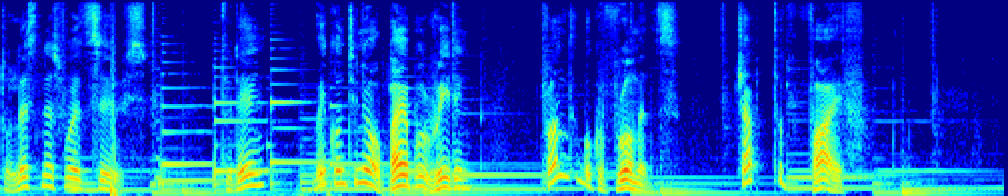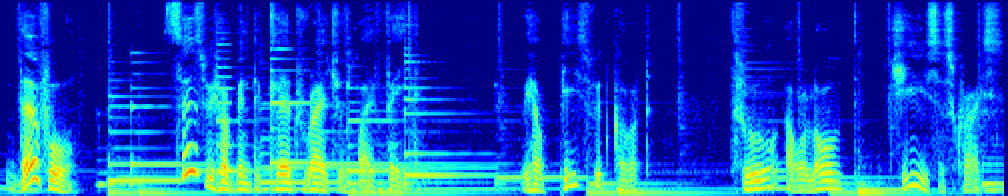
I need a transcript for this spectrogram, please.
to Listeners Word Series. Today we continue our Bible reading from the book of Romans, chapter 5. Therefore, since we have been declared righteous by faith, we have peace with God through our Lord Jesus Christ,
